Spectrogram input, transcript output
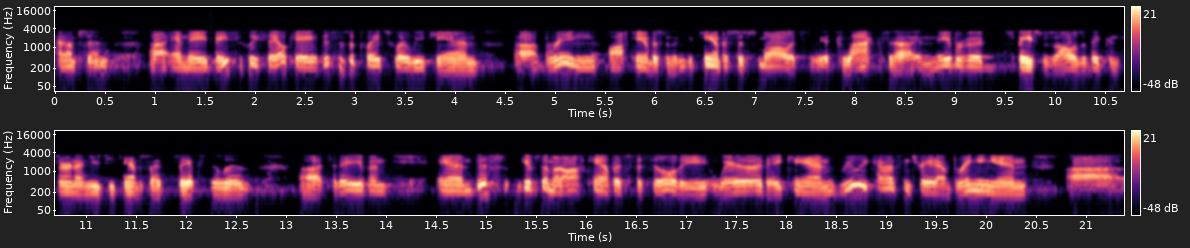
Thompson, uh, and they basically say, okay, this is a place where we can uh, bring off campus, and the, the campus is small. It's it's locked uh, in the neighborhood. Space was always a big concern on UT campus. I'd say it still is uh, today even. And this gives them an off-campus facility where they can really concentrate on bringing in uh,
